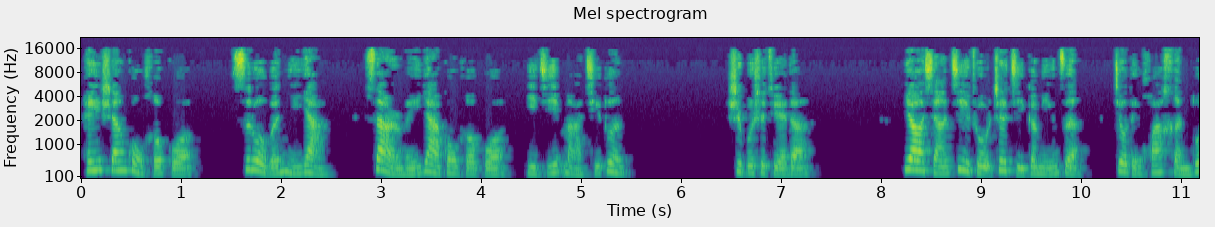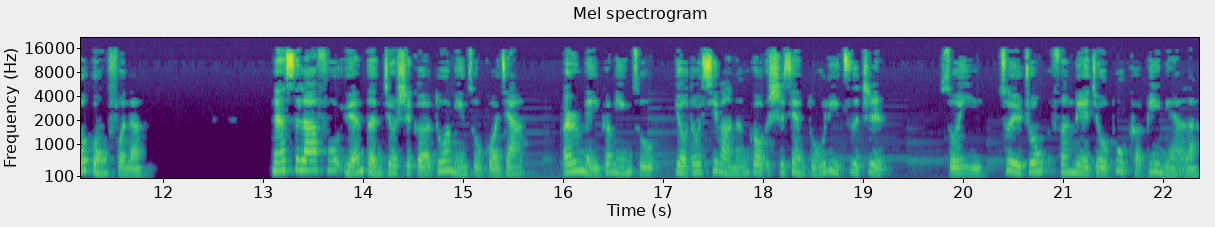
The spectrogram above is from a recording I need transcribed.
黑山共和国、斯洛文尼亚、塞尔维亚共和国以及马其顿，是不是觉得要想记住这几个名字就得花很多功夫呢？南斯拉夫原本就是个多民族国家，而每个民族又都希望能够实现独立自治，所以最终分裂就不可避免了。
